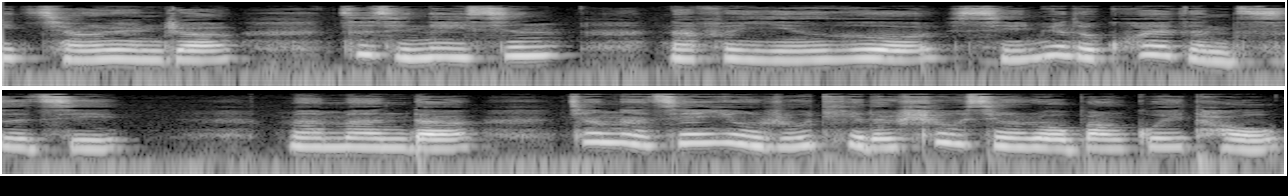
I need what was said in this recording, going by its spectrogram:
一强忍着自己内心那份淫恶邪虐的快感刺激，慢慢的将那坚硬如铁的兽性肉棒龟头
